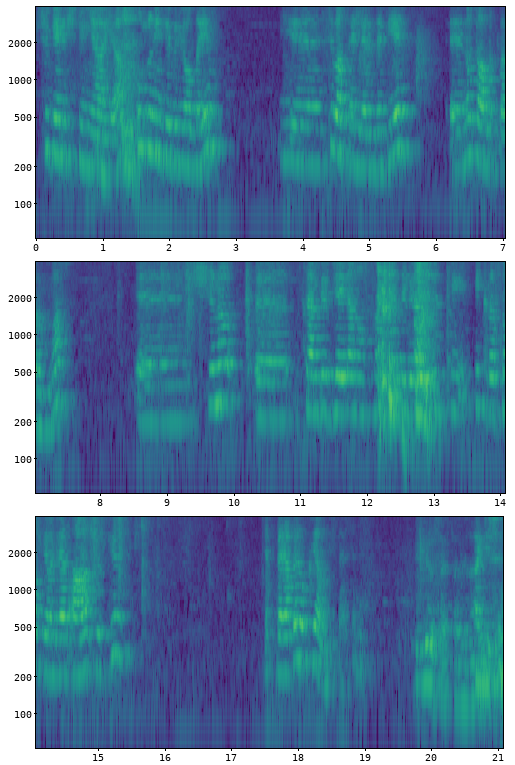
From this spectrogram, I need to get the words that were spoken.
şu geniş dünyaya, uzun ince bir yoldayım, Ee, Sivas ellerinde diye e, not aldıklarım var. E, şunu e, sen bir ceylan olsan ben de bir, bir kırasını okuyalım biraz ağır türkü. Hep beraber okuyalım isterseniz. Biliyorsak tabii. Hangisi?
